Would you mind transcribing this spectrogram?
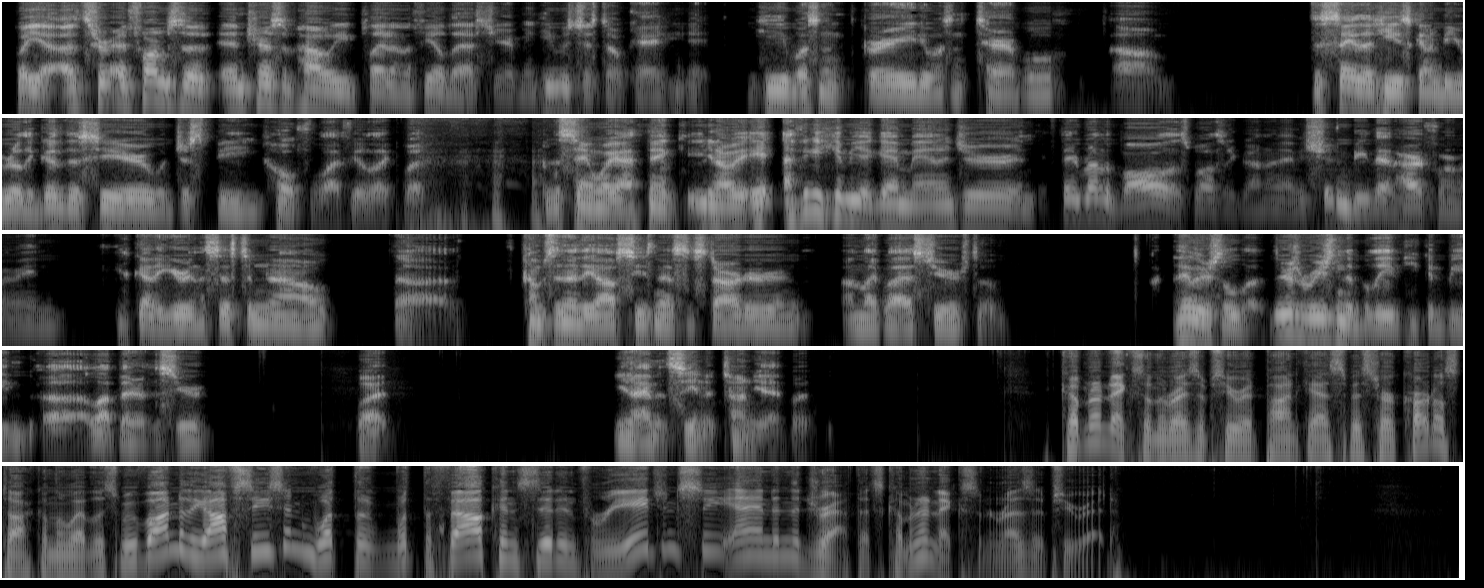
but yeah, in terms of in terms of how he played on the field last year, I mean, he was just okay. He wasn't great. He wasn't terrible. Um, to say that he's going to be really good this year would just be hopeful. I feel like, but in the same way, I think you know, I think he can be a game manager, and if they run the ball as well as they're going to, I mean, it shouldn't be that hard for him. I mean, he's got a year in the system now. Uh, comes into the offseason as a starter, and unlike last year, so I think there's a there's a reason to believe he could be uh, a lot better this year, but you know I haven't seen a ton yet. But coming up next on the Rise Up Sea Red podcast, Mr. Cardinals talk on the web. Let's move on to the offseason, what the what the Falcons did in free agency and in the draft. That's coming up next on Rise Up Sea Red.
